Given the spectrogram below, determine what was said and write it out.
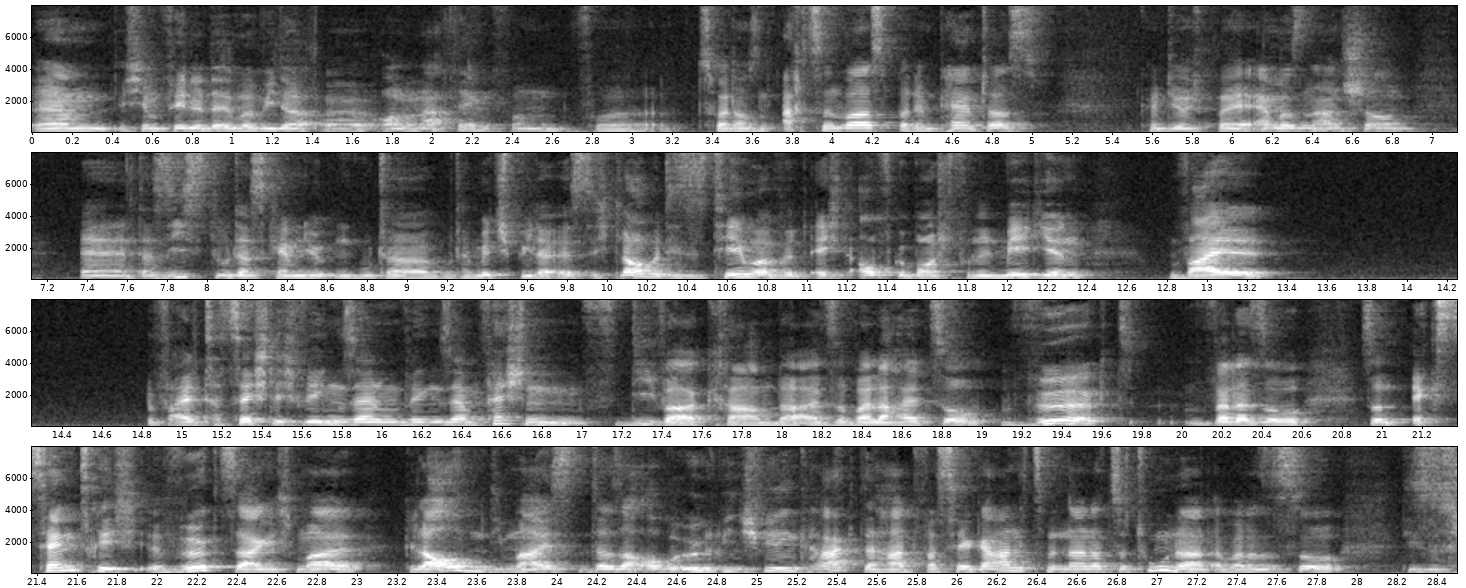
Ähm, ich empfehle da immer wieder äh, All or Nothing von vor 2018 war es bei den Panthers. Könnt ihr euch bei Amazon anschauen. Äh, da siehst du, dass Cam Newton ein guter, guter Mitspieler ist. Ich glaube, dieses Thema wird echt aufgebauscht von den Medien, weil, weil tatsächlich wegen seinem, wegen seinem Fashion-Diva-Kram da, also weil er halt so wirkt, weil er so, so exzentrisch wirkt, sage ich mal, glauben die meisten, dass er auch irgendwie einen schwierigen Charakter hat, was ja gar nichts miteinander zu tun hat, aber das ist so dieses,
